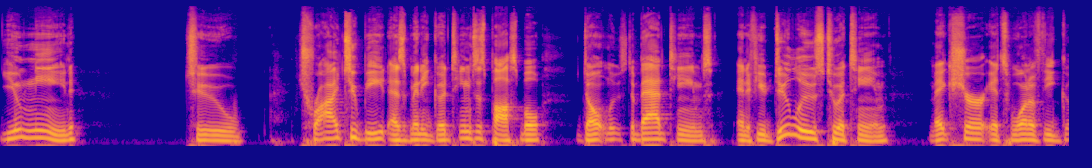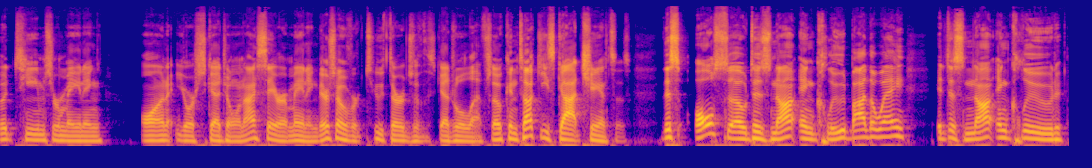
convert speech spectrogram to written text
You need to try to beat as many good teams as possible. Don't lose to bad teams. And if you do lose to a team, make sure it's one of the good teams remaining on your schedule. And I say remaining, there's over two thirds of the schedule left. So Kentucky's got chances. This also does not include, by the way, it does not include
